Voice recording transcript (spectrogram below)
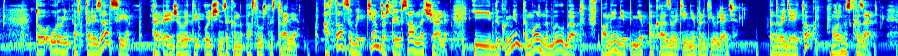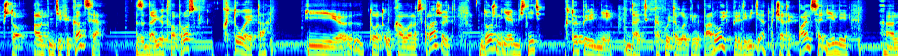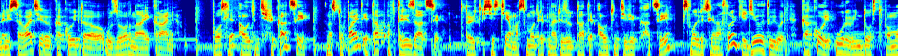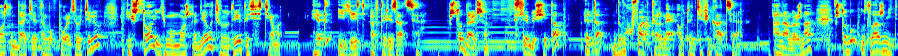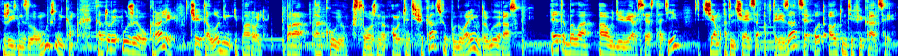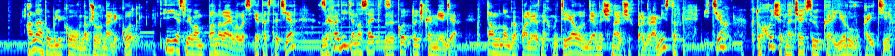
то уровень авторизации, опять же, в этой очень законопослушной стране, остался бы тем же, что и в самом начале, и документы можно было бы вполне не, не показывать и не предъявлять. Подводя итог, можно сказать, что аутентификация задает вопрос «кто это?», и тот, у кого она спрашивает, должен и объяснить, кто перед ней. Дать какой-то логин и пароль, предъявить отпечаток пальца или э, нарисовать какой-то узор на экране. После аутентификации наступает этап авторизации. То есть система смотрит на результаты аутентификации, смотрит свои настройки и делает вывод, какой уровень доступа можно дать этому пользователю и что ему можно делать внутри этой системы. Это и есть авторизация. Что дальше? Следующий этап – это двухфакторная аутентификация. Она нужна, чтобы усложнить жизнь злоумышленникам, которые уже украли чей-то логин и пароль. Про такую сложную аутентификацию поговорим в другой раз. Это была аудиоверсия статьи «Чем отличается авторизация от аутентификации». Она опубликована в журнале Код, и если вам понравилась эта статья, заходите на сайт thecode.media. Там много полезных материалов для начинающих программистов и тех, кто хочет начать свою карьеру в IT.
